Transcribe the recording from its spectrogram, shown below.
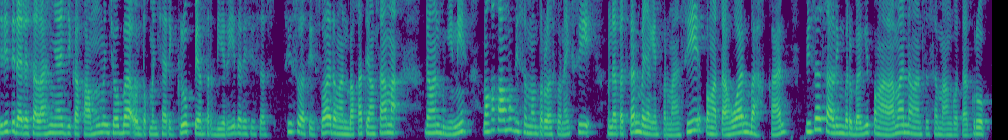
Jadi tidak ada salahnya jika kamu mencoba untuk mencari grup yang terdiri dari siswa-siswa dengan bakat yang sama. Dengan begini, maka kamu bisa memperluas koneksi, mendapatkan banyak informasi, pengetahuan, bahkan bisa saling berbagi pengalaman dengan sesama anggota grup.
